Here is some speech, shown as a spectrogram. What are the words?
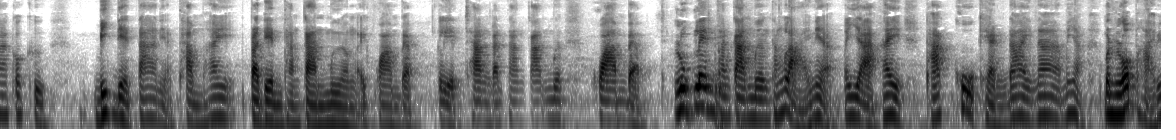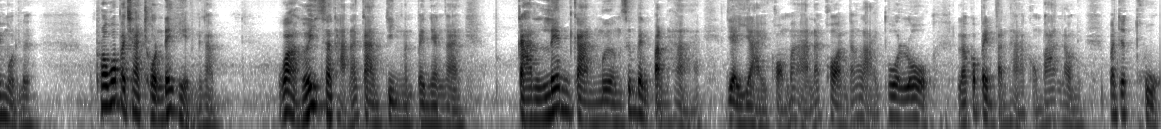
มากๆก็คือ Big Data เนี่ยทำให้ประเด็นทางการเมืองไอ้ความแบบเกลียดชังกันทางการเมือง ความแบบลูกเล่นทางการเมืองทั้งหลายเนี่ยไม่อยากให้พักคู่แข่งได้หน้าไม่อยากมันลบหายไปหมดเลย เพราะว่าประชาชนได้เห็นครับ ว่าเฮ้ยสถานการณ์จริงมันเป็นยังไง การเล่นการเมืองซึ่งเป็นปัญหาใหญ่ ๆ ของมหานครทั้งหลายทั่วโลก แล้วก็เป็นปัญหาของบ้านเราเนี่ยมันจะถูก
